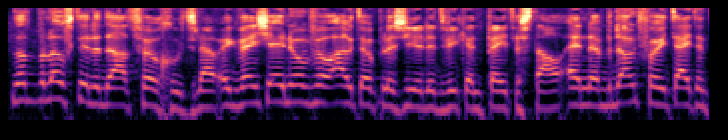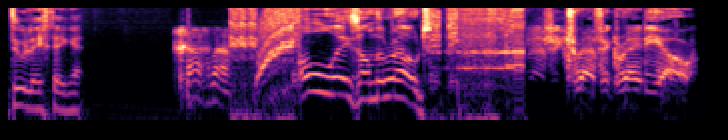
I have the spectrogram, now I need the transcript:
Dat belooft inderdaad veel goed. Nou, ik wens je enorm veel autoplezier dit weekend, Peter Staal. En bedankt voor je tijd en toelichtingen. Graag gedaan. Always on the road. Traffic Radio.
